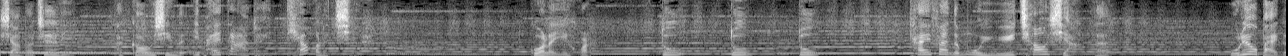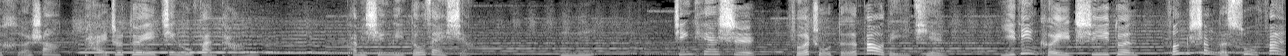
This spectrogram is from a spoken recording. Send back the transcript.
想到这里，他高兴地一拍大腿，跳了起来。过了一会儿，嘟嘟嘟，开饭的木鱼敲响了。五六百个和尚排着队进入饭堂，他们心里都在想：“嗯，今天是佛祖得道的一天，一定可以吃一顿丰盛的素饭。”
